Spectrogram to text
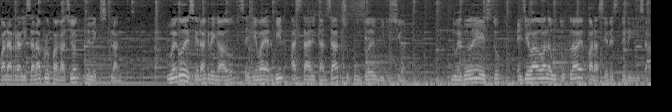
para realizar la propagación del explante. Luego de ser agregado, se lleva a hervir hasta alcanzar su punto de ebullición. Luego de esto, es llevado al autoclave para ser esterilizado.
